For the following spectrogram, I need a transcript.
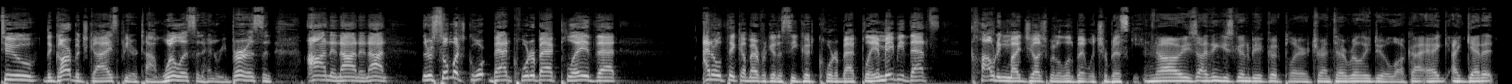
to the garbage guys, Peter Tom Willis and Henry Burris, and on and on and on. There's so much go- bad quarterback play that I don't think I'm ever going to see good quarterback play. And maybe that's clouding my judgment a little bit with Trubisky. No, he's. I think he's going to be a good player, Trent. I really do. Look, I I, I get it.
